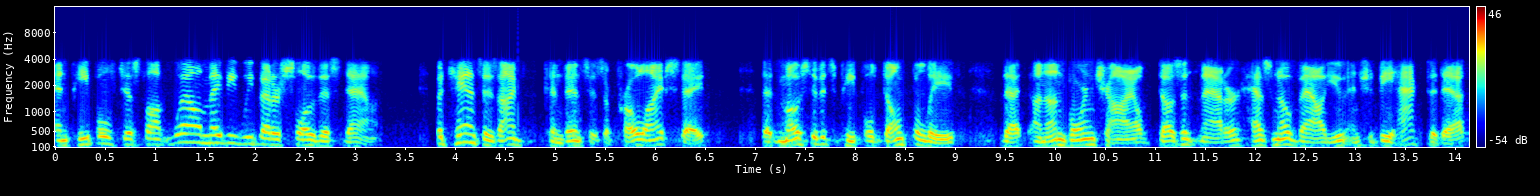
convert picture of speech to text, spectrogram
and people just thought, well, maybe we better slow this down. But Kansas, I'm convinced, is a pro life state that most of its people don't believe that an unborn child doesn't matter, has no value, and should be hacked to death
